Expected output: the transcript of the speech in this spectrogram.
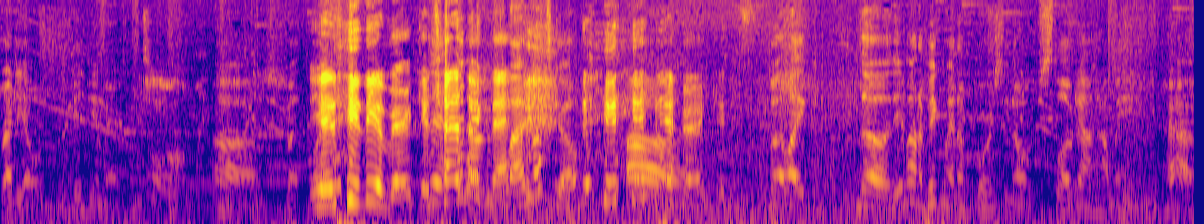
red, yellow, blue. He the Americans. Uh, but yeah, the, the Americans. I love American that. flag, let's go. the Uh, Americans. but like the the amount of Pikmin, of course, you know, slow down how many you have.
